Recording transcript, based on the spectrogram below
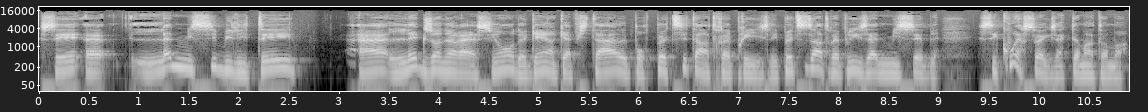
C'est euh, l'admissibilité à l'exonération de gains en capital pour petites entreprises, les petites entreprises admissibles. C'est quoi ça exactement, Thomas?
